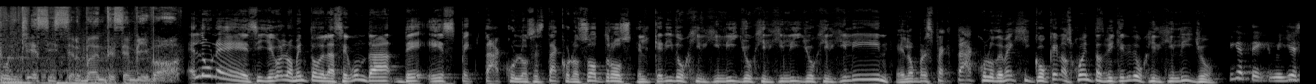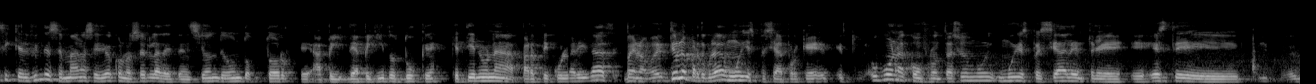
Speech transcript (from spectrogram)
con Jesse Cervantes en vivo. El lunes y llegó el momento de la segunda de espectáculos. Está con nosotros el querido Gilgilillo, Gilgilillo, Gilgilín, el hombre espectáculo de México. ¿Qué nos cuentas, mi querido Gilgilillo? Fíjate, mi Jesse, que el fin de semana se dio a conocer la detención de un doctor eh, de apellido Duque, que tiene una particularidad, bueno, eh, tiene una particularidad muy especial, porque eh, hubo una confrontación muy, muy especial entre eh, este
